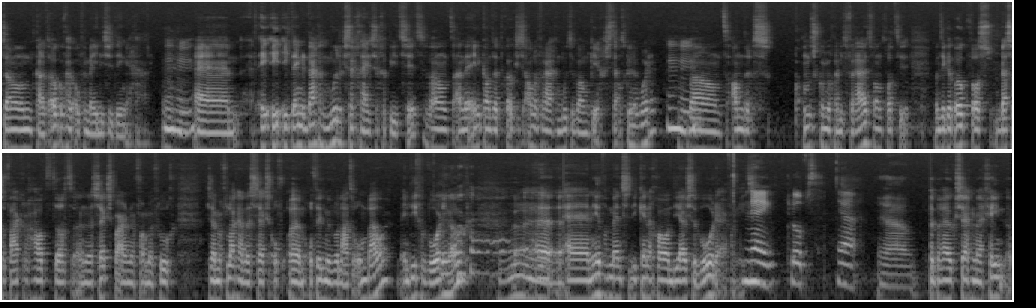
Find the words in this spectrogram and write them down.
Dan kan het ook over, over medische dingen gaan. Mhm. En ik, ik, ik denk dat daar het moeilijkste grijze gebied zit. Want aan de ene kant heb ik ook iets, alle vragen moeten wel een keer gesteld kunnen worden. Mhm. Want anders, anders kom je gewoon niet vooruit. Want, wat, want ik heb ook wel eens best wel vaker gehad dat een sekspartner van me vroeg, zeg maar vlak na de seks, of, ehm, of ik me wil laten ombouwen. In die verwoording ook. Mm. Eh, en heel veel mensen die kennen gewoon de juiste woorden ervan niet. Nee, klopt. Ja. Ja, Gebruik zeg maar geen eh,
